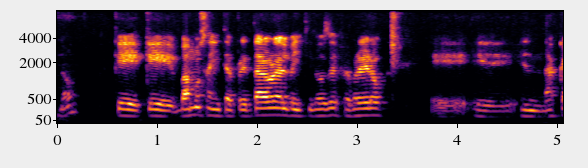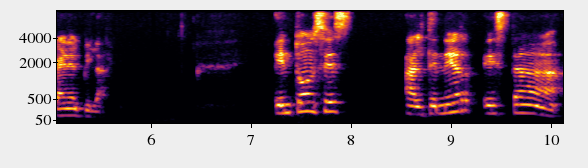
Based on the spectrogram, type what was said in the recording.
¿no? que, vamos a interpretar ahora el 22 de febrero eh, eh, acá en el Pilar. Entonces, al tener esta...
